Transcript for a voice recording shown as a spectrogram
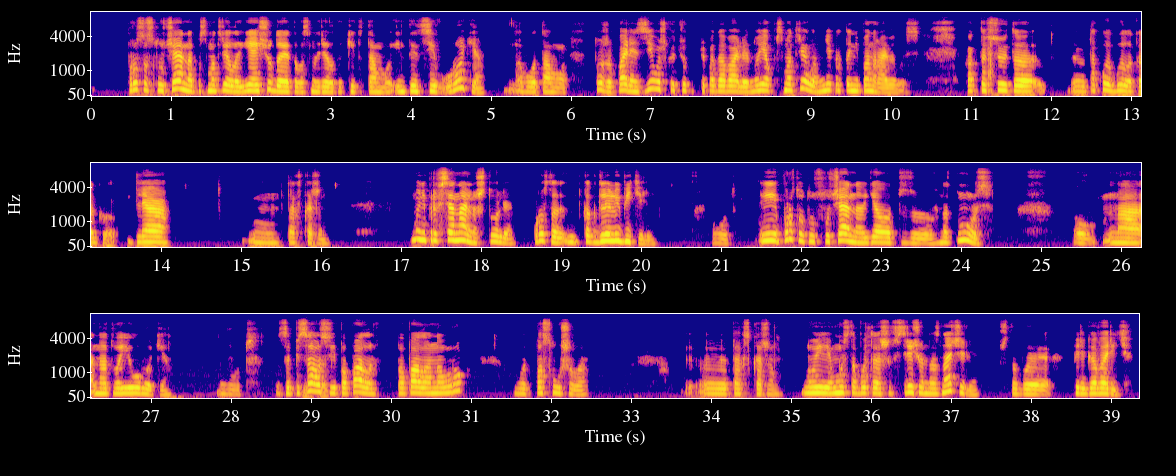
просто случайно посмотрела, я еще до этого смотрела какие-то там интенсив уроки, вот там тоже парень с девушкой что-то преподавали, но я посмотрела, мне как-то не понравилось. Как-то все это э, такое было, как для, так скажем, ну не профессионально что ли, просто как для любителей. Вот. И просто тут случайно я вот э, наткнулась э, на, на твои уроки. Вот. Записалась и попала попала на урок, вот, послушала, э, так скажем. Ну и мы с тобой даже встречу назначили, чтобы переговорить.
